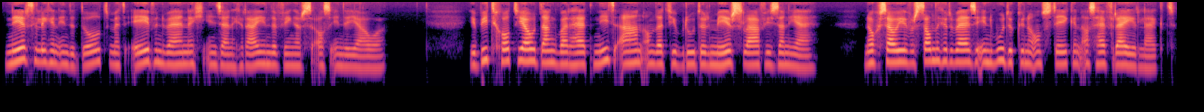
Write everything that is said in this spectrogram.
neer te liggen in de dood met even weinig in zijn graaiende vingers als in de jouwe. Je biedt God jouw dankbaarheid niet aan omdat je broeder meer slaaf is dan jij. Nog zou je verstandigerwijze in woede kunnen ontsteken als hij vrijer lijkt.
